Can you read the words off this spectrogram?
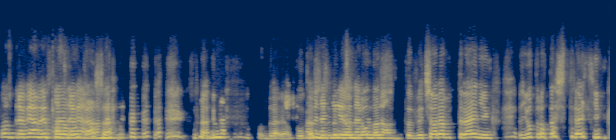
Pozdrawiamy, pozdrawiamy. Pozdrawiam Łukasz, Mamy nadzieję, jeżeli mnie oglądasz, to wieczorem trening, jutro też trening.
